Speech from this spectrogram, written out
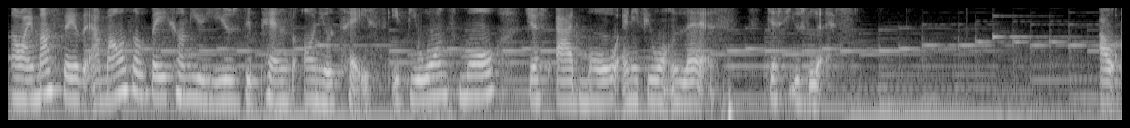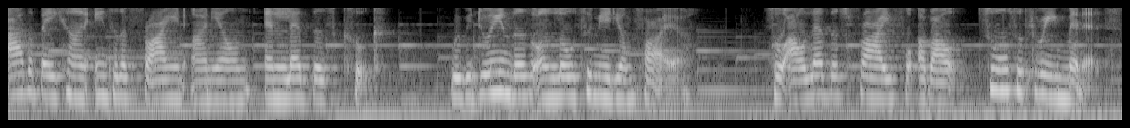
Now I must say the amount of bacon you use depends on your taste. If you want more, just add more and if you want less, just use less. I'll add the bacon into the frying onion and let this cook. We'll be doing this on low to medium fire. So I'll let this fry for about 2 to 3 minutes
